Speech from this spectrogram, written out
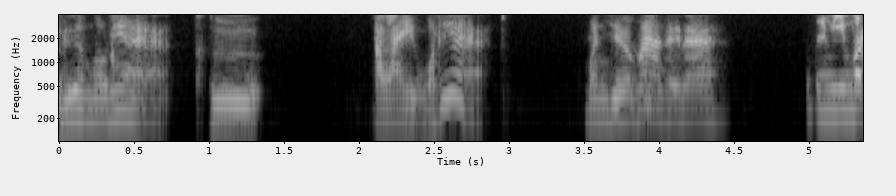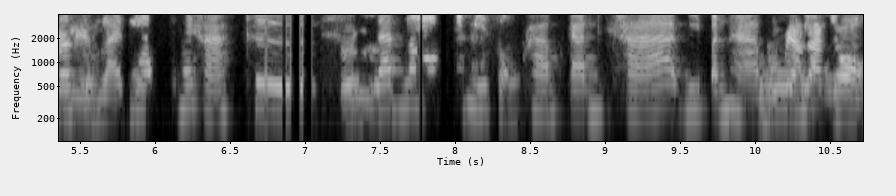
เรื่องแล้วเนี่ย คืออะไรวะเนี่ย มันเยอะมากเลยนะมันมีมรสุมหลายด้านใช่ไหมคะ คือเออด้านนอกมีสงครามการค้า มีปัญหาสมมติไม่เอาด้านนอก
